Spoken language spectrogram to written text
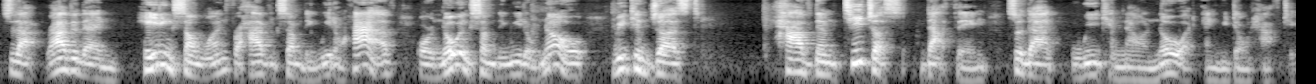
So that rather than hating someone for having something we don't have or knowing something we don't know, we can just have them teach us that thing so that we can now know it and we don't have to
